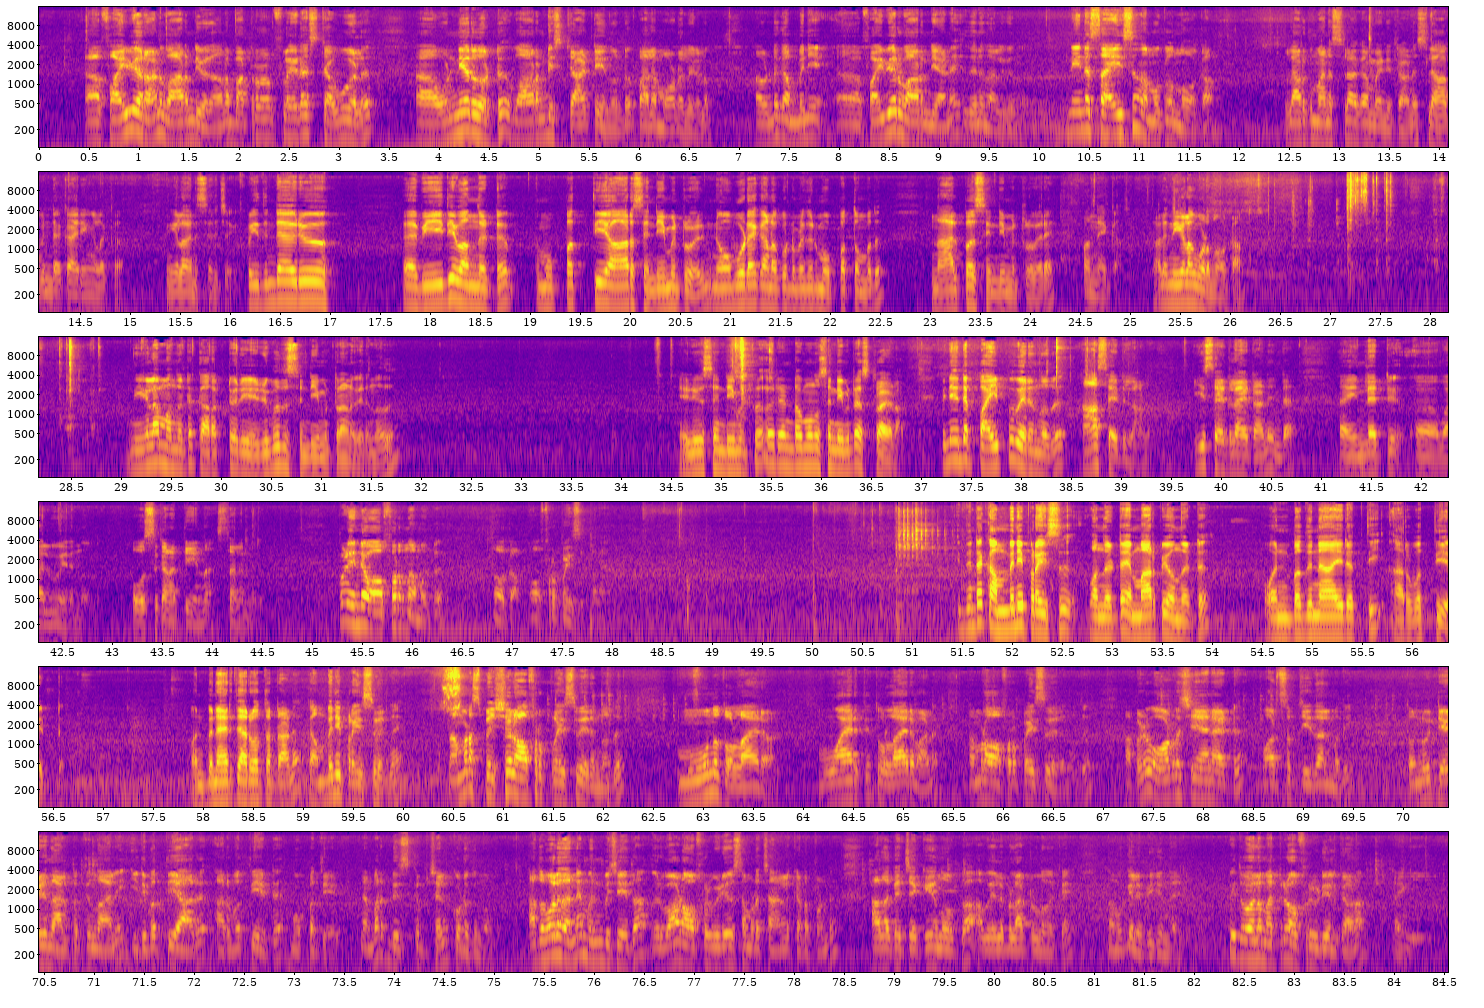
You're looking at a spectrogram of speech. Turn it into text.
ഫൈവ് ഇയർ ആണ് വാറണ്ടി വരുന്നത്. കാരണം ബട്ടർഫ്ലൈയുടെ സ്റ്റവുകൾ വൺ ഇയർ തൊട്ട് വാറണ്ടി സ്റ്റാർട്ട് ചെയ്യുന്നുണ്ട് പല മോഡലുകളും. അതുകൊണ്ട് കമ്പനി ഫൈവ് ഇയർ വാറണ്ടിയാണ് ഇതിന് നൽകുന്നത്. ഇനി ഇതിന്റെ സൈസ് നമുക്കൊന്ന് നോക്കാം. എല്ലാവർക്കും മനസ്സിലാക്കാൻ വേണ്ടിയിട്ടാണ് സ്ലാബിന്റെ കാര്യങ്ങളൊക്കെ നീളമനുസരിച്ച് അപ്പോൾ ഇതിന്റെ ഒരു വീതി വന്നിട്ട് മുപ്പത്തി ആറ് സെന്റിമീറ്റർ വരും. നോബൂടെ ഒരു മുപ്പത്തൊമ്പത് നാൽപ്പത് സെന്റിമീറ്റർ വരെ വന്നേക്കാം. അതുപോലെ നീളം കൂടെ നോക്കാം. നീളം വന്നിട്ട് കറക്റ്റ് ഒരു എഴുപത് ആണ് വരുന്നത്. എഴുപത് സെന്റിമീറ്റർ ഒരു രണ്ടോ മൂന്നോ സെന്റിമീറ്റർ എക്സ്ട്രാ ഇടാം. പിന്നെ ഇതിന്റെ പൈപ്പ് വരുന്നത് ആ സൈഡിലാണ് ഈ സൈഡിലായിട്ടാണ് ഇതിന്റെ ഇൻലെറ്റ് വാൽവ് വരുന്നത്. ഹോസ് കണക്ട് ചെയ്യുന്ന സ്ഥലം വരും. അപ്പോൾ ഇതിന്റെ ഓഫർ നമുക്ക് നോക്കാം. ഓഫർ പ്രൈസ് പറയാം ഇതിന്റെ കമ്പനി പ്രൈസ് വന്നിട്ട് എം ആർ പി വന്നിട്ട് ഒൻപതിനായിരത്തി അറുപത്തി എട്ട് ഒൻപതിനായിരത്തി അറുപത്തെട്ടാണ് കമ്പനി പ്രൈസ് വരുന്നത്. നമ്മുടെ സ്പെഷ്യൽ ഓഫർ പ്രൈസ് വരുന്നത് മൂന്ന് തൊള്ളായിരമാണ്. മൂവായിരത്തി തൊള്ളായിരമാണ് നമ്മുടെ ഓഫർ പ്രൈസ് വരുന്നത്. അപ്പോൾ ഓർഡർ ചെയ്യാനായിട്ട് വാട്സപ്പ് ചെയ്താൽ മതി. തൊണ്ണൂറ്റേഴ് നാൽപ്പത്തി നാല് ഇരുപത്തിയാറ് അറുപത്തിയെട്ട് മുപ്പത്തിയേഴ്. നമ്പർ ഡിസ്ക്രിപ്ഷനിൽ കൊടുക്കുന്നുണ്ട്. അതുപോലെ തന്നെ മുൻപ് ചെയ്ത ഒരുപാട് ഓഫർ വീഡിയോസ് നമ്മുടെ ചാനൽ കിടപ്പുണ്ട്. അതൊക്കെ ചെക്ക് ചെയ്ത് നോക്കുക. അവൈലബിൾ ആയിട്ടുള്ളതൊക്കെ നമുക്ക് ലഭിക്കുന്നതായിരിക്കും. ഇതുപോലെ മറ്റൊരു ഓഫർ വീഡിയോയിൽ കാണാം. താങ്ക്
